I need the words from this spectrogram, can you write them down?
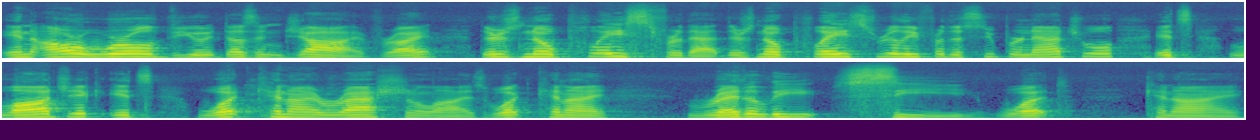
in our worldview, it doesn't jive, right? There's no place for that. There's no place really for the supernatural. It's logic. It's what can I rationalize? What can I readily see? What can I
